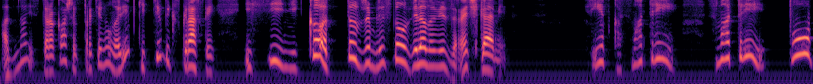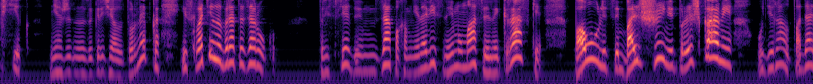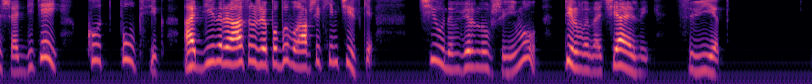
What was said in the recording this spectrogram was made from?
Одна из таракашек протянула Репке тюбик с краской, и синий кот тут же блеснул зелеными зрачками. «Репка, смотри, смотри, пупсик!» — неожиданно закричала Турнепка и схватила брата за руку преследуемым запахом ненавистной ему масляной краски, по улице большими прыжками удирал подальше от детей кот Пупсик, один раз уже побывавший в химчистке, чудом вернувший ему первоначальный цвет.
